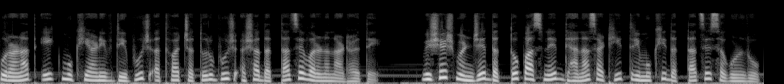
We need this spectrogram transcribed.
पुराणात एकमुखी आणि द्विभुज अथवा चतुर्भुज अशा दत्ताचे वर्णन आढळते. विशेष म्हणजे दत्तोपासनेत ध्यानासाठी त्रिमुखी दत्ताचे सगुण रूप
